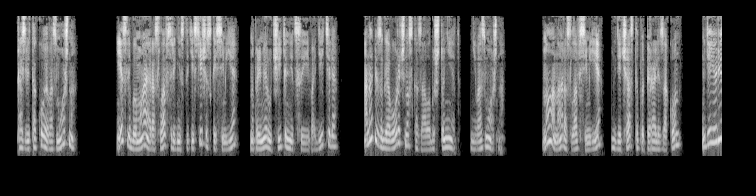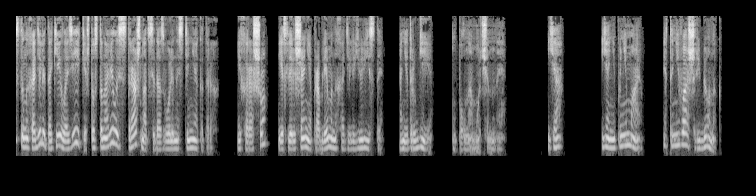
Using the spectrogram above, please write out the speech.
Разве такое возможно? Если бы Майя росла в среднестатистической семье, например, учительницы и водителя, она безоговорочно сказала бы, что нет, невозможно. Но она росла в семье, где часто попирали закон, где юристы находили такие лазейки, что становилось страшно от вседозволенности некоторых. И хорошо, если решение проблемы находили юристы, а не другие, уполномоченные. Я... я не понимаю. Это не ваш ребенок.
